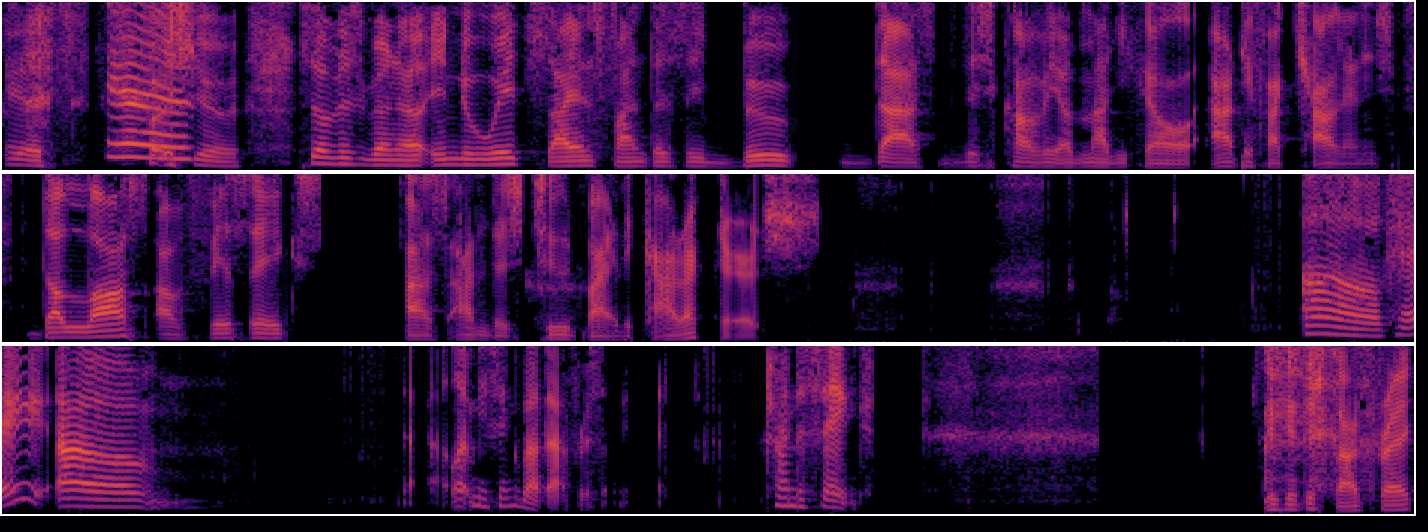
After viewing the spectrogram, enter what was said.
yes, yeah. for sure. So, Miss Brenner, in which science fantasy book does the discovery of magical artifact challenge the laws of physics as understood by the characters? Oh, okay. Um, let me think about that for a second. I'm trying to think. Is it a Star Trek?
